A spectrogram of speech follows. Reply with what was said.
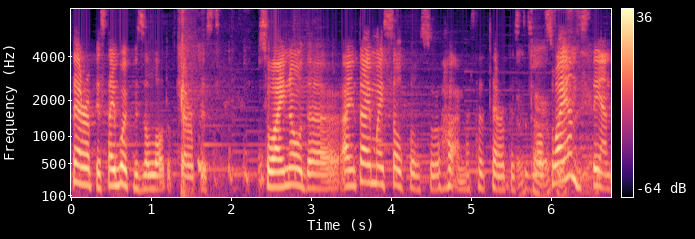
therapist. I work with a lot of therapists. so I know the, I, I myself also, I'm a therapist as well. So I understand,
